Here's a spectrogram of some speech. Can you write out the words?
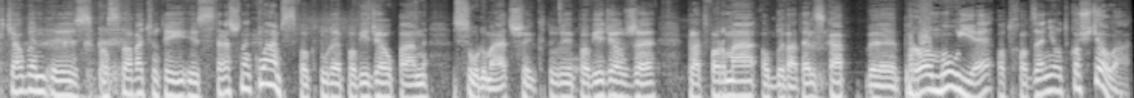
Chciałbym y, sprostować tutaj y, straszne kłamstwo, które powiedział pan Surmacz, y, który powiedział, że Platforma Obywatelska y, promuje odchodzenie od kościoła.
